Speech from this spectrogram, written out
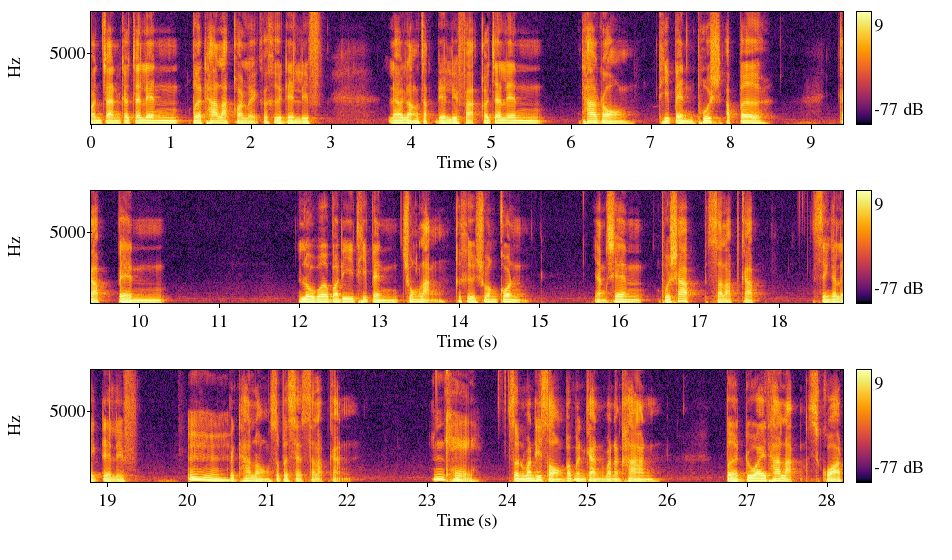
วันจันทร์ก็จะเล่นเปิดท่าหลักก่อนเลยก็คือ deadlift แล้วหลังจาก deadlift อะก็จะเล่นท่ารองที่เป็น push upper กับเป็น lower body ที่เป็นช่วงหลังก็คือช่วงก้น อย่างเช่น push up สลับกับ single leg deadlift อืมเป็นท่ารอง superset สลับกัน โอเค ส่วนวันที่สองก็เหมือนกันวันอังคาร เปิดด้วยท่าหลัก squat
